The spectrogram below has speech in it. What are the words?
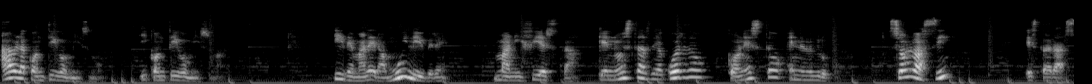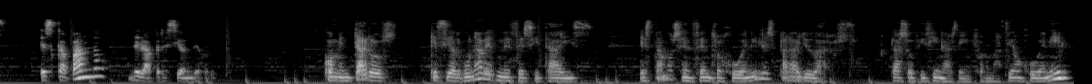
habla contigo mismo y contigo misma. Y de manera muy libre, manifiesta que no estás de acuerdo con esto en el grupo. Solo así estarás escapando de la presión de grupo. Comentaros que si alguna vez necesitáis, estamos en centros juveniles para ayudaros. Las oficinas de información juvenil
